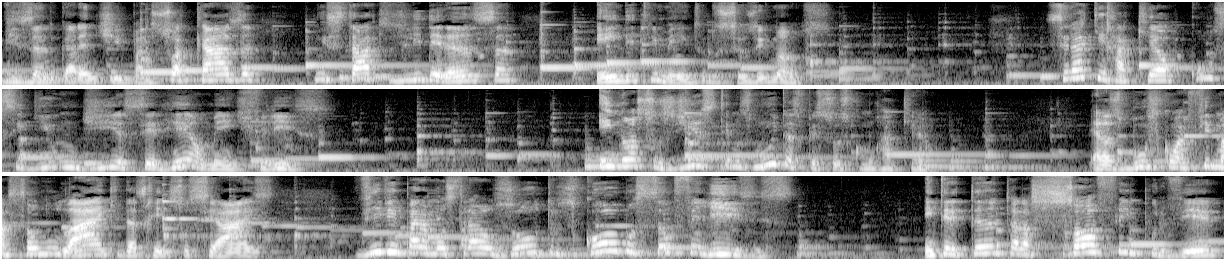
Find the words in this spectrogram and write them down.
visando garantir para sua casa um status de liderança em detrimento dos seus irmãos. Será que Raquel conseguiu um dia ser realmente feliz? Em nossos dias temos muitas pessoas como Raquel. Elas buscam afirmação no like das redes sociais, vivem para mostrar aos outros como são felizes. Entretanto, elas sofrem por ver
